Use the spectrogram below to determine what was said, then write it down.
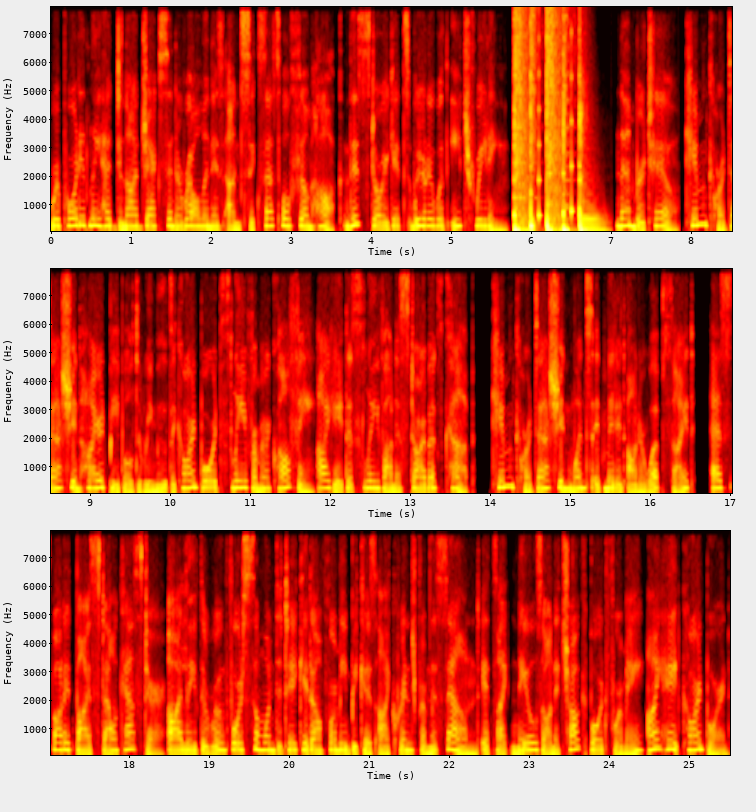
reportedly had denied Jackson a role in his unsuccessful film Hook. This story gets weirder with each reading. Number 2. Kim Kardashian hired people to remove the cardboard sleeve from her coffee. I hate the sleeve on a Starbucks cup. Kim Kardashian once admitted on her website, as spotted by Stylecaster. I leave the room for someone to take it off for me because I cringe from the sound. It's like nails on a chalkboard for me. I hate cardboard.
